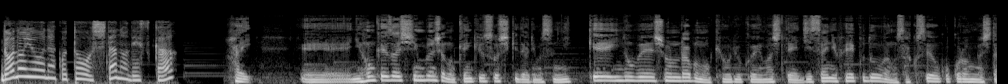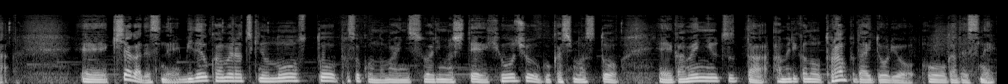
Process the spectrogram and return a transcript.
どのようなことをしたのですか？はい。えー、日本経済新聞社の研究組織であります日経イノベーションラボの協力を得まして実際にフェイク動画の作成を試みましたえー、記者がですねビデオカメラ付きのノーストパソコンの前に座りまして表情を動かしますと、えー、画面に映ったアメリカのトランプ大統領がですね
